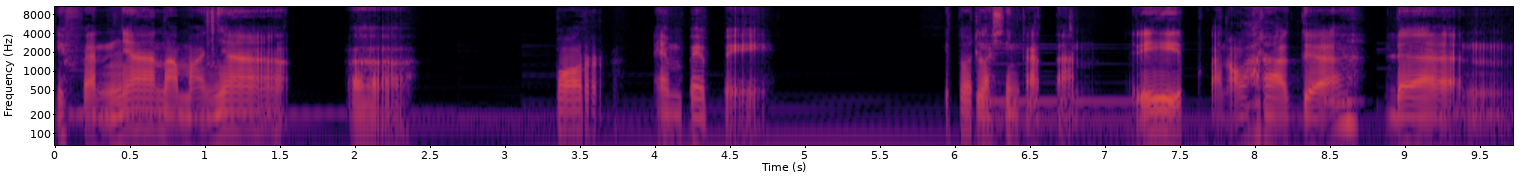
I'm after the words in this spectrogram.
Eventnya namanya uh, POR MPP itu adalah singkatan. Jadi pekan olahraga dan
